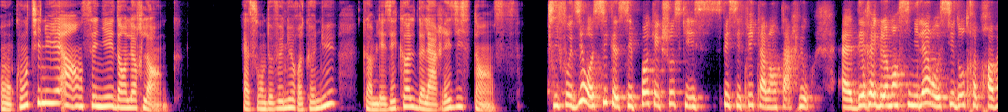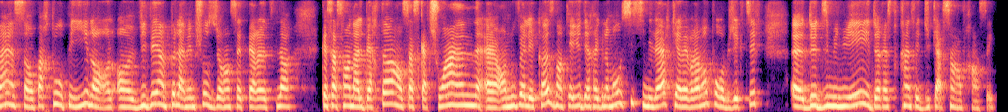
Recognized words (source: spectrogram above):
ont continué à enseigner dans leur langue. Elles sont devenues reconnues comme les écoles de la résistance. Puis il faut dire aussi que c'est pas quelque chose qui est spécifique à l'Ontario. Euh, des règlements similaires aussi d'autres provinces euh, partout au pays on, vivait un peu la même chose durant cette période-là, que ça soit en Alberta, en Saskatchewan, euh, en Nouvelle-Écosse. Donc il y a eu des règlements aussi similaires qui avaient vraiment pour objectif de diminuer et de restreindre l'éducation en français.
